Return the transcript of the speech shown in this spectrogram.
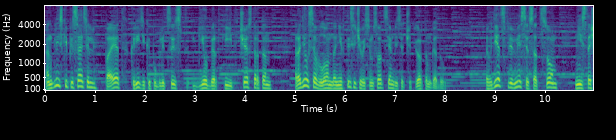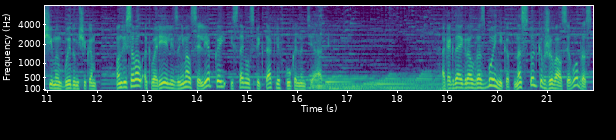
Английский писатель, поэт, критик и публицист Гилберт Кит Честертон родился в Лондоне в 1874 году. В детстве вместе с отцом, неистощимым выдумщиком, он рисовал акварели, занимался лепкой и ставил спектакли в кукольном театре. А когда играл в разбойников, настолько вживался в образ,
